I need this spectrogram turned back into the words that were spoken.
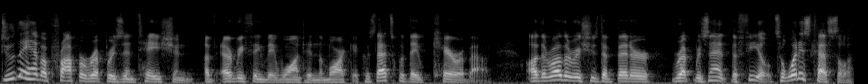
do they have a proper representation of everything they want in the market? Because that's what they care about. Are there other issues that better represent the field? So, what is Tesla?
